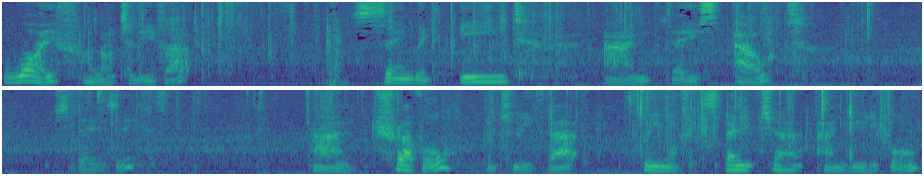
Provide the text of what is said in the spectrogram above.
Wife, I'm going to leave that. Same with Eid and Days Out. Oops, daisy. And Travel, I'm going to leave that. 3 month expenditure and uniform.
